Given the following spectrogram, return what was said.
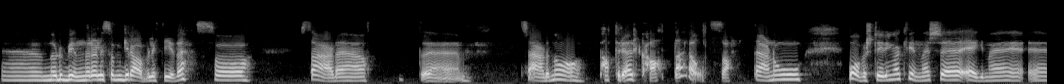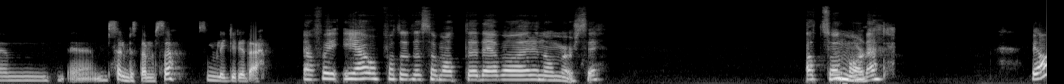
Når du begynner å liksom grave litt i det, så, så er det at så er det noe patriarkat der, altså. Det er noe overstyring av kvinners eh, egne eh, eh, selvbestemmelse som ligger i det. Ja, for jeg oppfattet det som at det var no mercy. At sånn var det. Ja,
